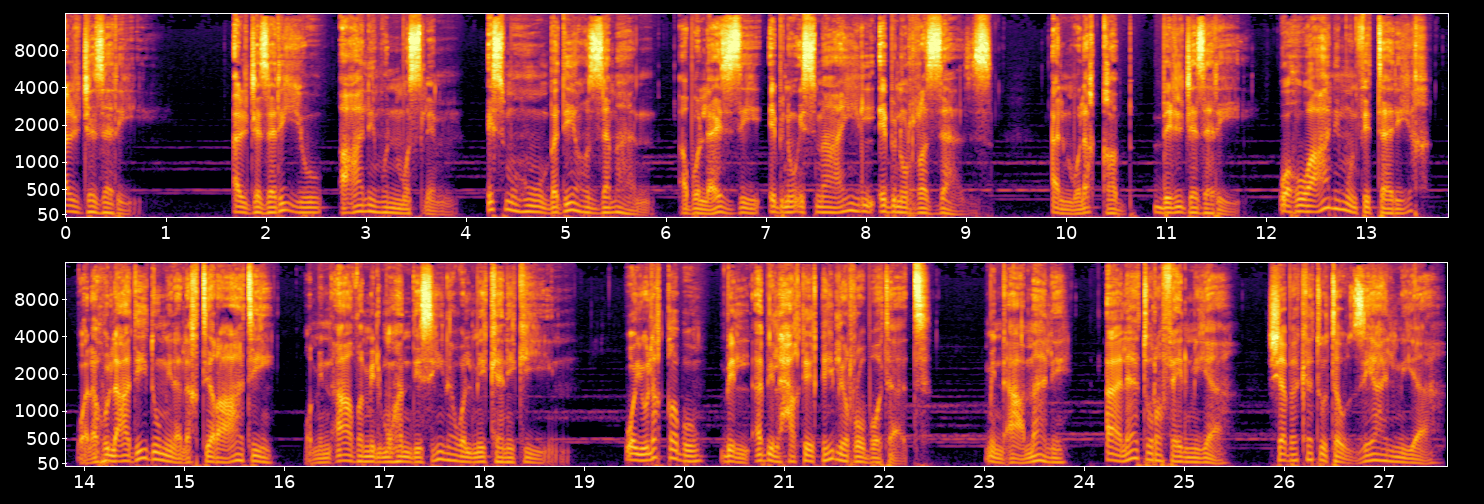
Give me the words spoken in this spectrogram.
الجزري. الجزري عالم مسلم. اسمه بديع الزمان أبو العز ابن إسماعيل ابن الرزاز. الملقب بالجزري. وهو عالم في التاريخ وله العديد من الاختراعات ومن أعظم المهندسين والميكانيكيين. ويلقب بالأب الحقيقي للروبوتات. من أعماله آلات رفع المياه شبكة توزيع المياه.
